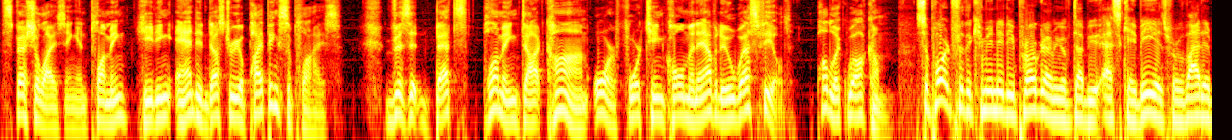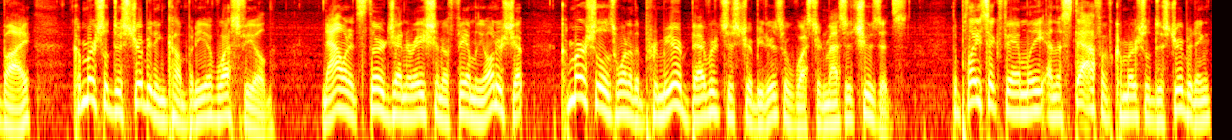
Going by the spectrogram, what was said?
specializing in plumbing, heating, and industrial piping supplies. Visit BettsPlumbing.com or 14 Coleman Avenue, Westfield. Public welcome. Support for the community programming of WSKB is provided by Commercial Distributing Company of Westfield. Now in its third generation of family ownership, Commercial is one of the premier beverage distributors of Western Massachusetts. The Plasek family and the staff of Commercial Distributing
